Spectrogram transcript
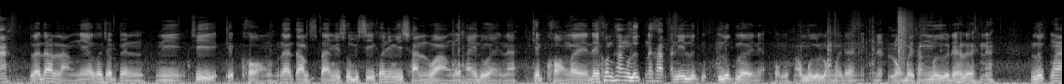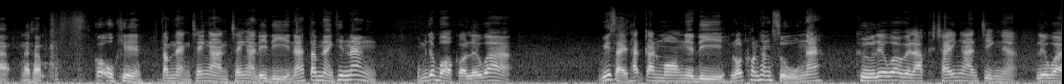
นะและด้านหลังเนี่ยก็จะเป็นนี่ที่เก็บของและตามสไตล์มิซูบิชิเขาจะมีชั้นวางไว้ให้ด้วยนะเก็บของอะไรได้ค่อนข้างลึกนะครับอันนี้ลึกลึกเลยเนี่ยผมเอามือลงไปได้เนี่ยลงไปทั้งมือได้เลยนะลึกมากนะครับ ก็โอเค ตำแหน่งใช้งานใช้งานได้ดีนะ ตำแหน่งที่นั่ง ผมจะบอกก่อนเลยว่า วิสัยทัศน์การมองเนี่ยดี รถค่อนข้างสูงนะ คือเรียกว่าเวลาใช้งานจริงเนี่ยเรียกว่า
